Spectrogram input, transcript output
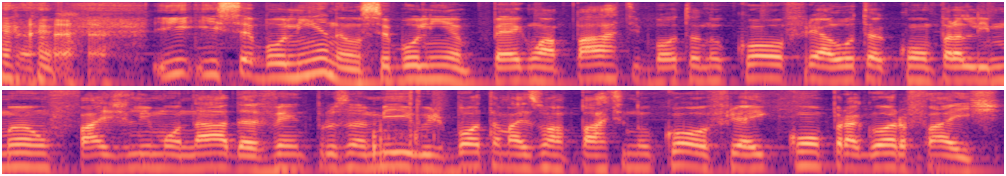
e, e Cebolinha não. Cebolinha pega uma parte, bota no cofre, a outra compra limão, faz limonada, vende para os amigos, bota mais uma parte no cofre, aí compra agora, faz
